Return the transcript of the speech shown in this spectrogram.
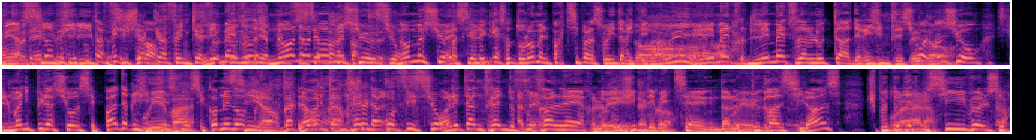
Merci, mais c'est Philippe. Si chacun fait une caisse autonome, il y a plus de non, système monsieur, répartition. non, monsieur, Eh, parce que les caisses autonomes, elles participent à la solidarité. Ah. Mais les mettre, dans le tas des régimes spéciaux, Mais attention, c'est une manipulation, c'est pas des régimes Oui, spéciaux, bah, c'est comme les si, nôtres. alors Là, d'accord, on est en train chaque de- profession- on est en train de Ah, foutre mais- en l'air le oui, régime des médecins dans le Oui. plus grand silence. Je peux te Voilà. dire que s'ils veulent se Alors,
